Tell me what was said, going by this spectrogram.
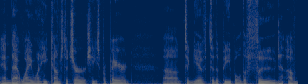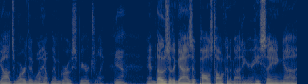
And that way, when he comes to church, he's prepared uh, to give to the people the food of God's word that will help them grow spiritually. Yeah. And those are the guys that Paul's talking about here. He's saying, uh,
